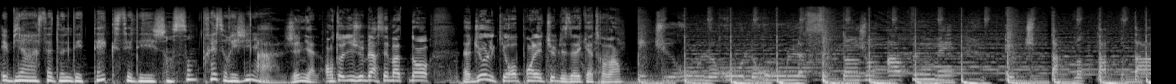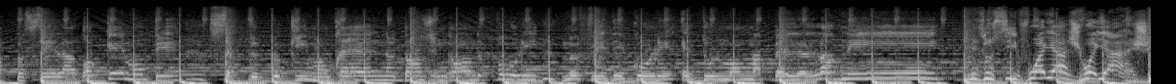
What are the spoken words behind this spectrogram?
Eh bien, ça donne des textes et des chansons très originales. Ah, génial. Anthony Joubert, c'est maintenant euh, Joule qui reprend les tubes des années 80. Et tu roules, roules, roules, c'est un joint à fumer. Et tu tapes, tapes, tapes, c'est la drogue qui est montée. Cette bœuf qui m'entraîne dans une grande folie me fait décoller et tout le monde m'appelle l'OVNI. mais aussi voyage, voyage,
